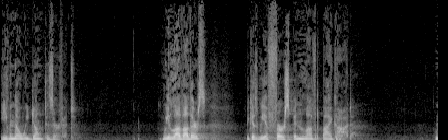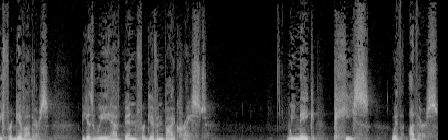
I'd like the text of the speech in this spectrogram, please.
even though we don't deserve it. We love others because we have first been loved by God. We forgive others because we have been forgiven by Christ. We make peace with others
